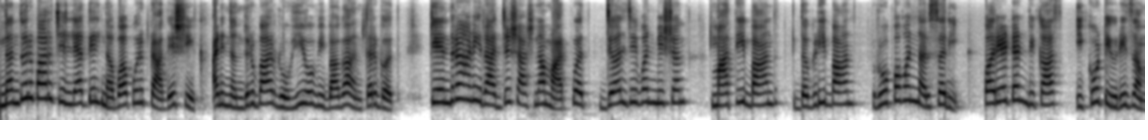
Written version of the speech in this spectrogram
नंदुरबार जिल्ह्यातील नवापूर प्रादेशिक आणि नंदुरबार रोहिओ विभागाअंतर्गत केंद्र आणि राज्य शासनामार्फत जल जीवन मिशन माती बांध दगडी बांध रोपवन नर्सरी पर्यटन विकास इको टुरिझम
